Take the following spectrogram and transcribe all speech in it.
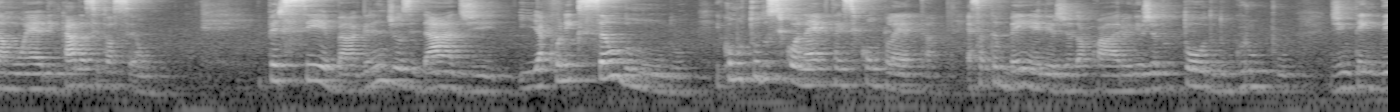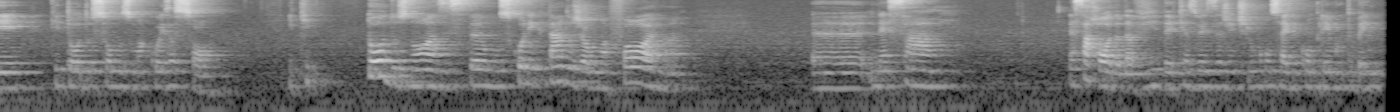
da moeda em cada situação. Perceba a grandiosidade e a conexão do mundo e como tudo se conecta e se completa. Essa também é a energia do aquário, a energia do todo, do grupo, de entender que todos somos uma coisa só e que todos nós estamos conectados de alguma forma uh, nessa nessa roda da vida que às vezes a gente não consegue compreender muito bem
